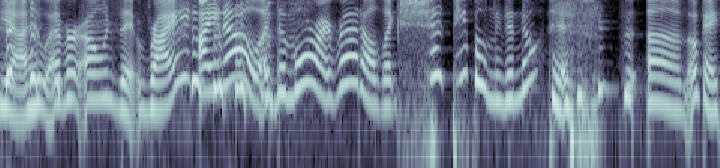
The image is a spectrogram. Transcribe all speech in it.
Yeah, whoever owns it, right? I know. The more I read, I was like, shit, people need to know this. um, okay.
